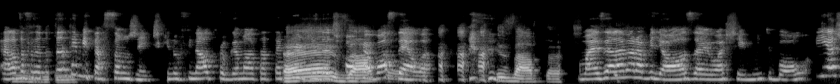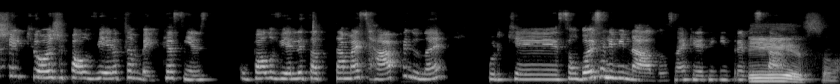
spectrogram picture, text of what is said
ela tá fazendo tanta Uhum. imitação, gente, que no final do programa ela tá até É, perdida de qual é a voz dela. Exato. Mas ela é maravilhosa, eu achei muito bom. E achei que hoje o Paulo Vieira também, porque assim, eles- o Paulo Vieira ele tá, tá mais rápido, né? Porque são dois eliminados, né? Que ele tem que entrevistar. Isso.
